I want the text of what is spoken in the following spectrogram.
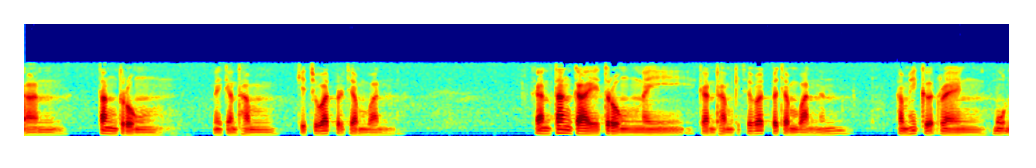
การตั้งตรงในการทำกิจวัตรประจำวัน การตั้งกายตรงในการทำกิจวัตรประจำวันนั้น ทำให้เกิดแรงหมุน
